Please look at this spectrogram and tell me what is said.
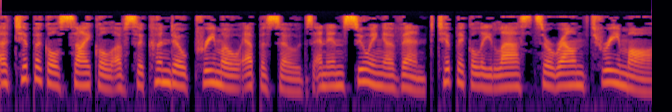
A typical cycle of secundo primo episodes and ensuing event typically lasts around 3 ma.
